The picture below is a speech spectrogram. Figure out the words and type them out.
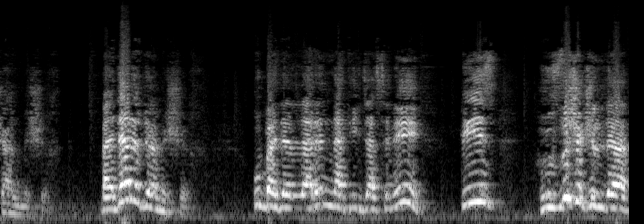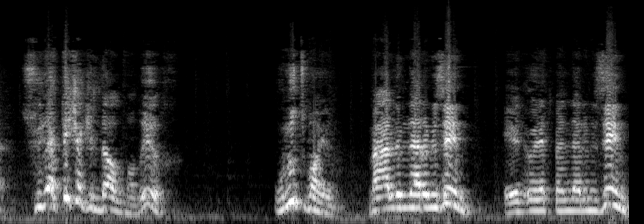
gəlmişik. Bədəl ödəmişik. Bu bədəllərin nəticəsini biz hızlı şəkildə, sürətli şəkildə almalıyıq. Unutmayın, müəllimlərimizin, el öğretmenlərimizin,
